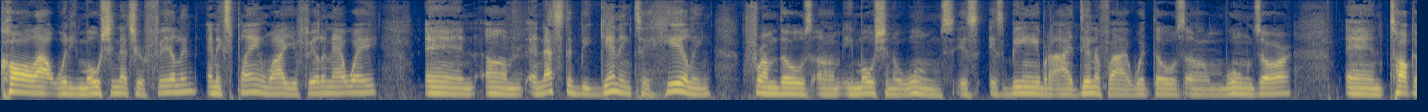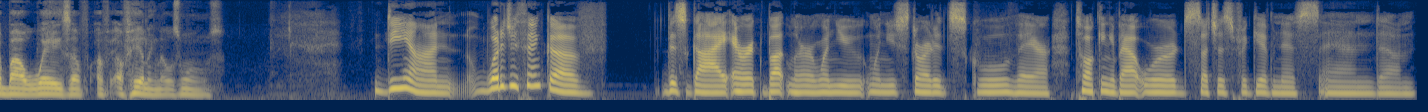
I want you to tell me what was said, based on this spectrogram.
call out what emotion that you're feeling and explain why you're feeling that way. And um, and that's the beginning to healing from those um, emotional wounds. Is is being able to identify what those um, wounds are, and talk about ways of, of, of healing those wounds. Dion, what did you think of this guy Eric Butler when you when you started school there, talking about words such as forgiveness and um,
